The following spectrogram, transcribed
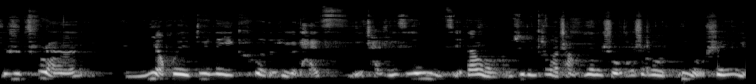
就是突然。你也会对那一刻的这个台词产生一些误解，但是我们不确定看到长片的时候它是否另有深意。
